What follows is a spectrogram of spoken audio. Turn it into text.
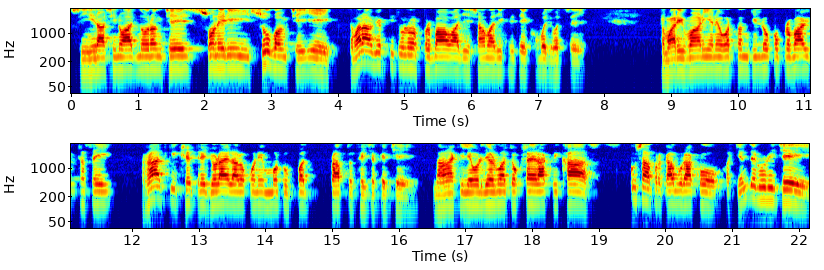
સિંહ રાશિનો આજનો રંગ છે, સોનેરી શુભ અંક છે. એક તમારા વ્યક્તિત્વનો પ્રભાવ આજે સામાજિક રીતે ખૂબ જ વધશે. તમારી વાણી અને વર્તનથી લોકો પ્રભાવિત થશે. રાજકીય ક્ષેત્રે જોડાયેલા લોકોને મોટું પદ પ્રાપ્ત થઈ શકે છે. નાણાકીય લેવડ દેવડમાં ચોકસાઈ રાખવી ખાસ. ગુસ્સા પર કાબુ રાખવો અત્યંત જરૂરી છે.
